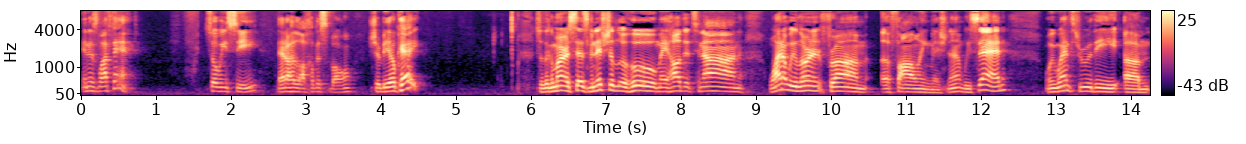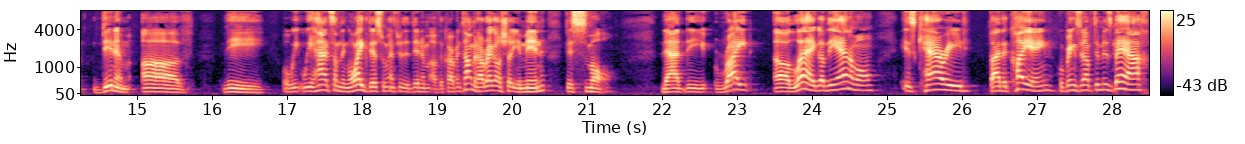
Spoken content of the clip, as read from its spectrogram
in his left hand. So we see that a halacha b'smal should be okay. So the Gemara says, "V'nifshaluhu mehadetanan." Why don't we learn it from a following Mishnah? We said we went through the um, dinim of the well, we, we had something like this. We went through the dinim of the carbon talmud. Hareg show you min bismall, that the right uh, leg of the animal is carried by the kayin who brings it up to mizbeach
